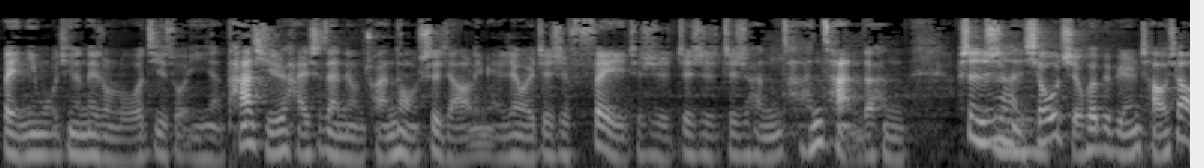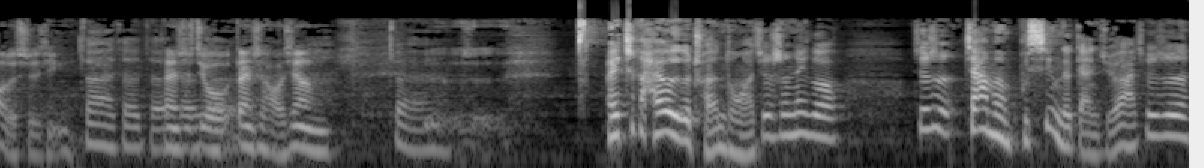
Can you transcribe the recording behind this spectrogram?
被你母亲的那种逻辑所影响，他其实还是在那种传统视角里面认为这是废，这是这是这是很很惨的，很甚至是很羞耻，会被别人嘲笑的事情。对对对，但是就但是好像对，哎，这个还有一个传统啊，就是那个。就是家门不幸的感觉啊，就是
